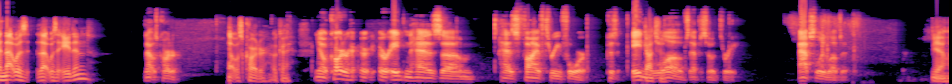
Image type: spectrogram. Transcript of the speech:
And that was that was Aiden. That was Carter. That was Carter. Okay. You know, Carter or, or Aiden has um, has five, three, four because Aiden Gotcha. loves episode three. Absolutely loves it. Yeah.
